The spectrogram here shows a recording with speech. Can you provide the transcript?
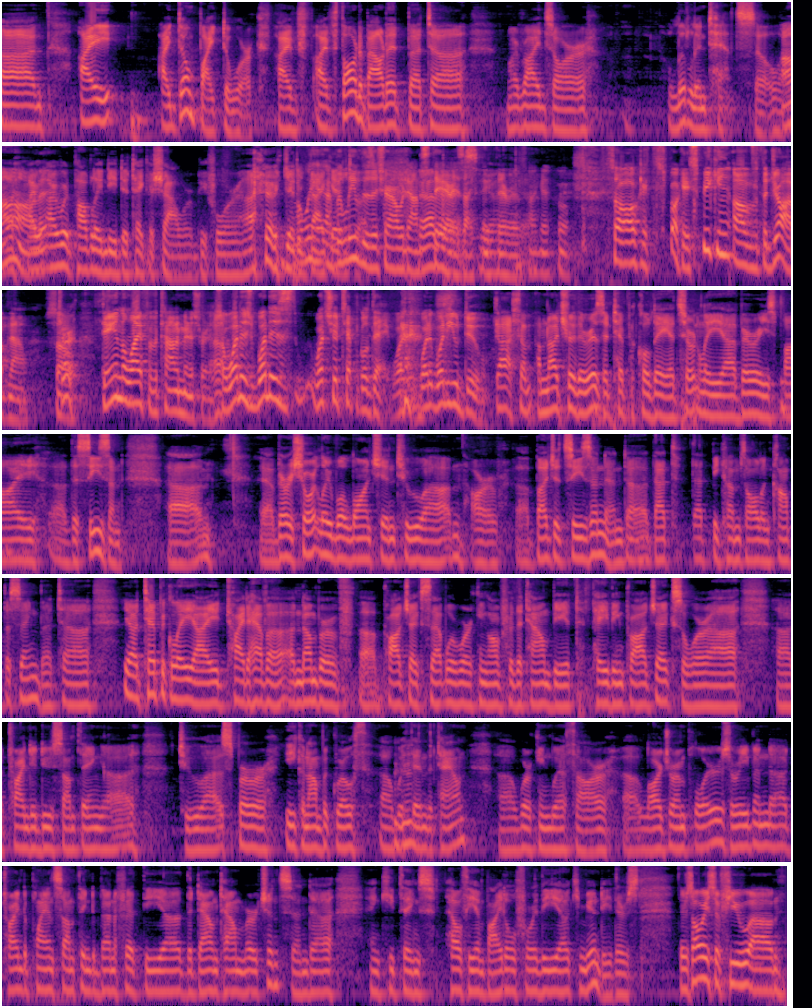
I I don't bike to work. I've I've thought about it, but uh, my rides are a little intense. So uh, oh, I, I, would probably need to take a shower before uh, getting oh, back. I believe it. there's a shower downstairs. I think yeah, there is. Yeah. Okay, cool. So okay, okay. Speaking of the job now, so sure. day in the life of a town administrator. So what is what is what's your typical day? What what, what do you do? Gosh, I'm, I'm not sure there is a typical day. It certainly uh, varies by uh, the season. Um, uh, very shortly, we'll launch into um, our uh, budget season, and uh, that that becomes all encompassing. But uh, you know, typically, I try to have a, a number of uh, projects that we're working on for the town, be it paving projects or uh, trying to do something to spur economic growth mm-hmm. within the town uh, working with our uh, larger employers or even uh, trying to plan something to benefit the uh, the downtown merchants and uh, and keep things healthy and vital for the uh, community. There's there's always a few um,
